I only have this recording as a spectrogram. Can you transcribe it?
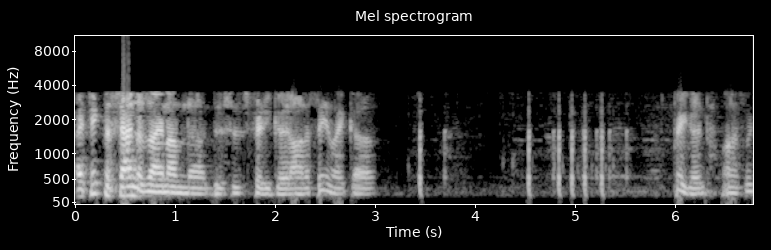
I think the sound design on uh, this is pretty good, honestly. Like, uh, pretty good, honestly.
